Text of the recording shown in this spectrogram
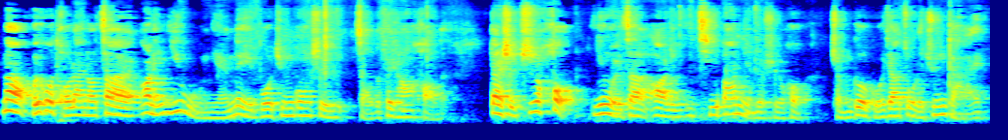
那回过头来呢，在二零一五年那一波军工是走得非常好的，但是之后因为在二零一七八年的时候，整个国家做了军改，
